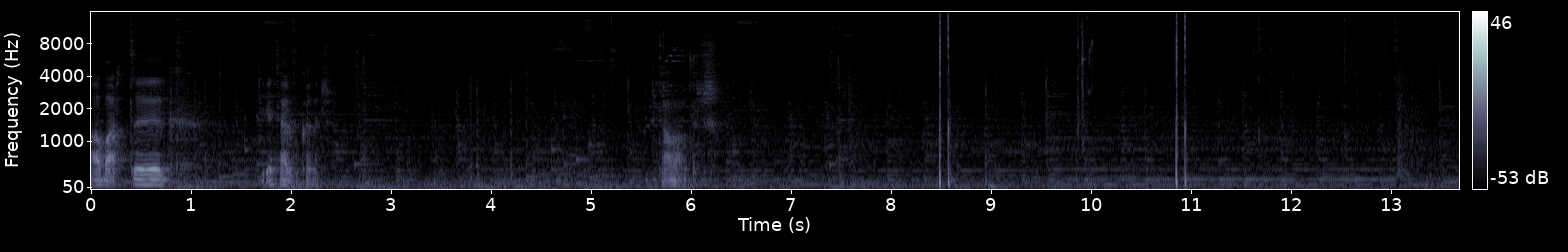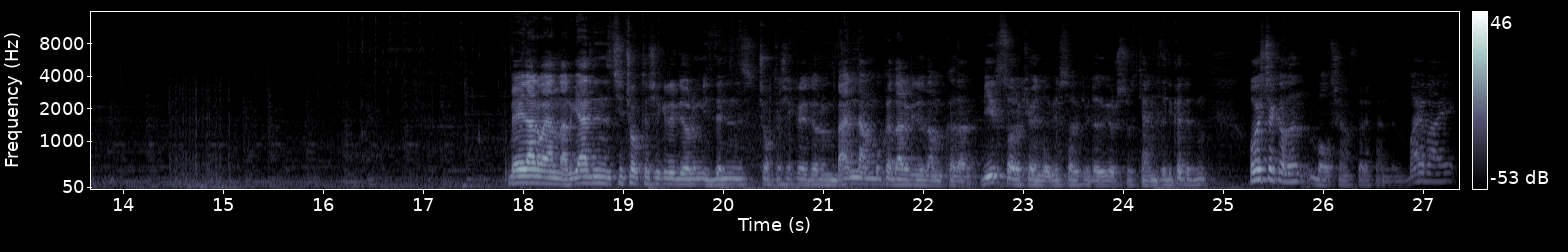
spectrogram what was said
Abarttık. Yeter bu kadar. Beyler bayanlar geldiğiniz için çok teşekkür ediyorum. İzlediğiniz için çok teşekkür ediyorum. Benden bu kadar videodan bu kadar. Bir sonraki oyunda bir sonraki videoda görüşürüz. Kendinize dikkat edin. Hoşçakalın. Bol şanslar efendim. Bay bay.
